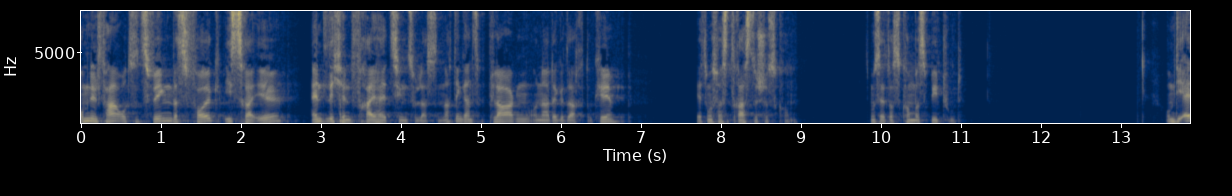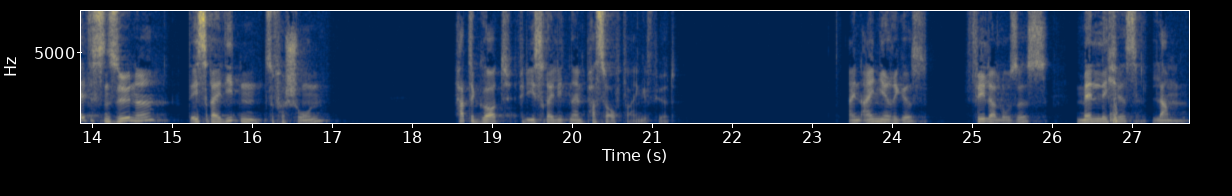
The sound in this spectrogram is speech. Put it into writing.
um den Pharao zu zwingen, das Volk Israel endlich in Freiheit ziehen zu lassen. Nach den ganzen Plagen und dann hat er gedacht, okay, jetzt muss was Drastisches kommen. Jetzt muss etwas kommen, was weh tut. Um die ältesten Söhne der Israeliten zu verschonen, hatte Gott für die Israeliten ein Passeopfer eingeführt. Ein einjähriges, fehlerloses, männliches Lamm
